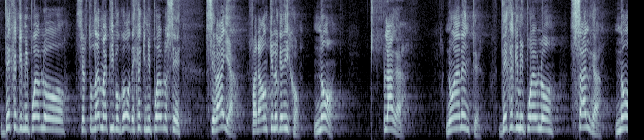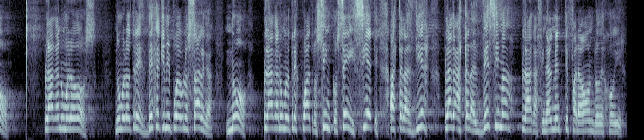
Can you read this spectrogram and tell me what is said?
deja que mi pueblo, ¿cierto? Let my people go, deja que mi pueblo se, se vaya. Faraón, ¿qué es lo que dijo? No, plaga. Nuevamente, deja que mi pueblo salga. No, plaga número dos. Número tres, deja que mi pueblo salga. No, plaga número tres, cuatro, cinco, seis, siete, hasta las diez plagas, hasta la décima plaga. Finalmente Faraón lo dejó ir.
